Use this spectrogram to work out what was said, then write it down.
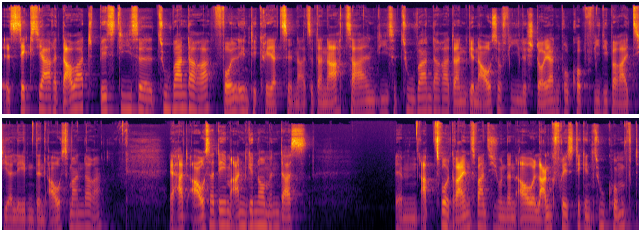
es sechs Jahre dauert, bis diese Zuwanderer voll integriert sind. Also danach zahlen diese Zuwanderer dann genauso viele Steuern pro Kopf wie die bereits hier lebenden Auswanderer. Er hat außerdem angenommen, dass ähm, ab 2023 und dann auch langfristig in Zukunft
